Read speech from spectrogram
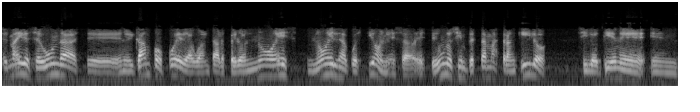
el maíz de segunda este, en el campo puede aguantar, pero no es no es la cuestión esa. Este, uno siempre está más tranquilo si lo tiene en,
